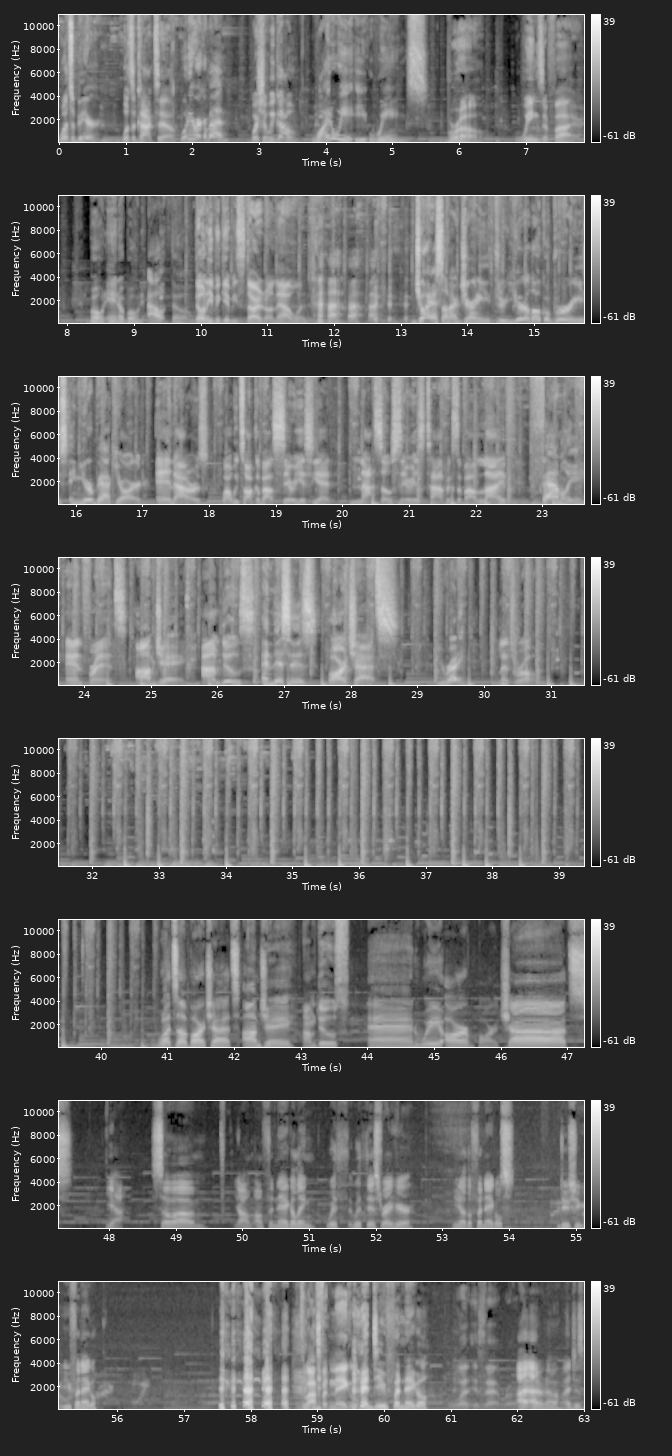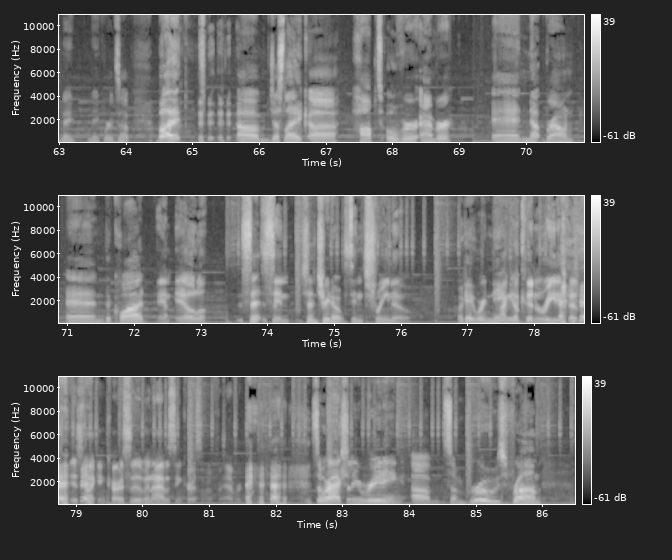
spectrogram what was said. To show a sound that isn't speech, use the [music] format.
What's a beer? What's a cocktail? What do you recommend? Where should we go? Why do we eat wings? Bro, wings are fire. Bone in or bone out, though. Don't even get me started on that one. [laughs] [laughs] Join us on our journey through your local breweries in your backyard. and ours while we talk about serious yet not so serious topics about life Family, and friends. I'm Jay, I'm Deuce. and this is Bar, Bar Chats. You ready? Let's roll. What's up, Bar Chats? I'm Jay, I'm Deuce. and we are Bar Chats. Yeah. So, um, yeah, I'm, I'm finagling with with this right here. You know the finagles. Deuce, you, you finagle? [laughs] Do I finagle? [laughs] Do you finagle? what is that, bro? I, I don't know. I just make make words up. But [laughs] um, just like uh, hopped over Amber and Nut Brown and the quad and El C- Centrino. Centrino. Okay, we're naming. I, I couldn't read it because it's like in cursive, and I haven't seen cursive in forever. so we're actually reading um, some brews from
